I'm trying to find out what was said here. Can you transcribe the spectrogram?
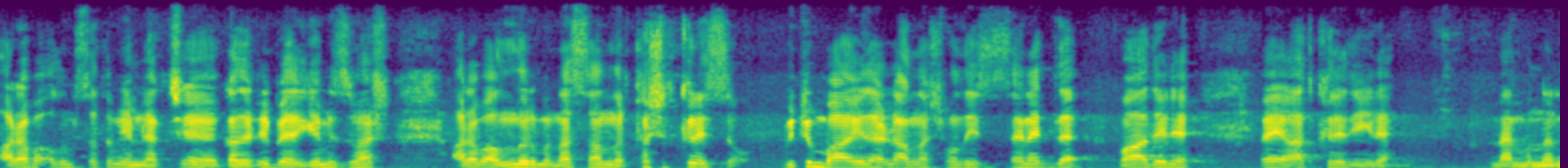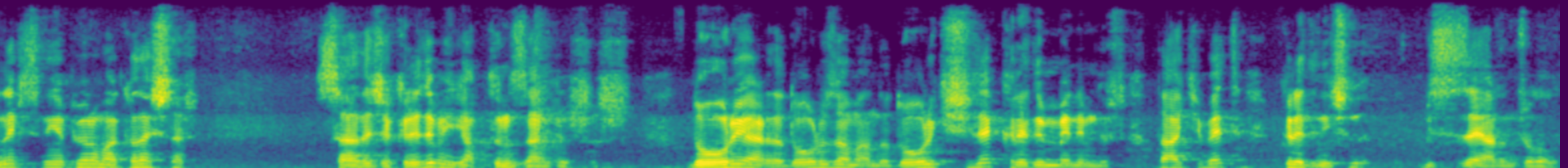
araba alım satım emlakçı e, galeri belgemiz var. Araba alınır mı? Nasıl alınır? Taşıt kredisi. Bütün bayilerle anlaşmalıyız. Senetle, vadeli veya krediyle. Ben bunların hepsini yapıyorum arkadaşlar. Sadece kredi mi yaptığınızı zannediyorsunuz? Doğru yerde, doğru zamanda, doğru kişiyle kredim benimdir. Takip et, kredin için biz size yardımcı olalım.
